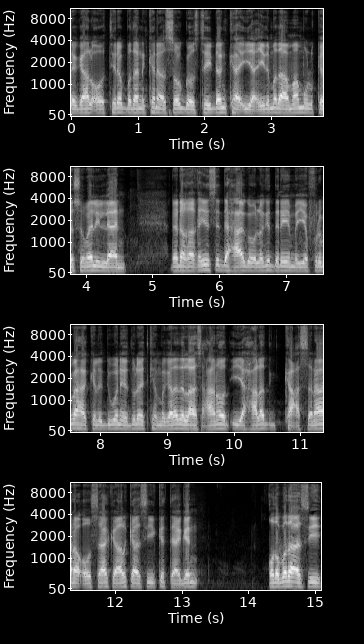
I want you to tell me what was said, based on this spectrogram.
dagaal oo tiro badan kana soo goostay dhanka iyo ciidamada maamulka somalilan dhadhaqaaqyo saddex aag oo laga dareemaya furimaha kala duwan ee duleedka magaalada laascaanood iyo xaalad kacsanaana oo saaka halkaasi ka taagan. Qodobadaasi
